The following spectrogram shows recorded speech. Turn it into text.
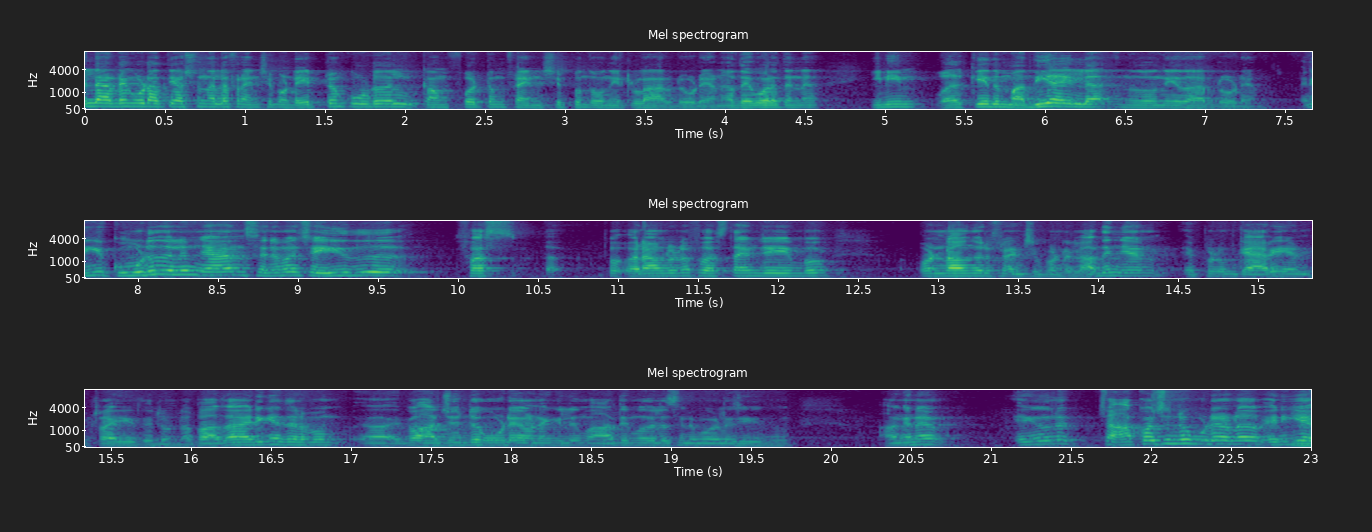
എല്ലാവരുടെയും കൂടെ അത്യാവശ്യം നല്ല ഫ്രണ്ട്ഷിപ്പ് ഉണ്ട്. ഏറ്റവും കൂടുതൽ കംഫർട്ടും ഫ്രണ്ട്ഷിപ്പും തോന്നിയിട്ടുള്ള ആരുടെ കൂടെയാണ്? അതേപോലെ തന്നെ ഇനിയും വർക്ക് ചെയ്ത് മതിയായില്ല എന്ന് തോന്നിയത് ആരുടെ കൂടെയാണ്? എനിക്ക് കൂടുതലും ഞാൻ സിനിമ ചെയ്ത് ഫസ്റ്റ് ഒരാളുടെ ഫസ്റ്റ് ടൈം ചെയ്യുമ്പോൾ ഉണ്ടാകുന്ന ഒരു ഫ്രണ്ട്ഷിപ്പ് ഉണ്ടല്ലോ. അത് ഞാൻ എപ്പോഴും ക്യാരി ചെയ്യാൻ ട്രൈ ചെയ്തിട്ടുണ്ട്. അപ്പോൾ അതായിരിക്കാം ചിലപ്പം ഇപ്പോൾ അർജുന്റെ കൂടെ ആണെങ്കിലും ആദ്യം മുതൽ സിനിമകൾ ചെയ്യുന്നു. അങ്ങനെ എനിക്ക് ചാക്കോച്ചന്റെ കൂടെയാണ് എനിക്ക്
